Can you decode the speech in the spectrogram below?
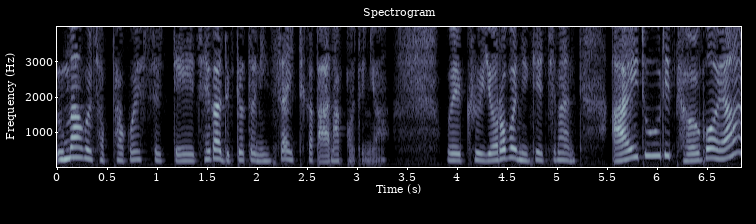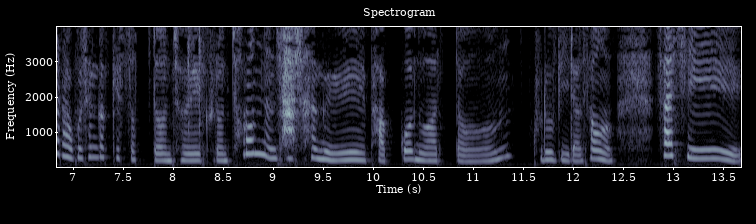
음악을 접하고 했을 때 제가 느꼈던 insight가 많았거든요. 왜 그 여러 번 얘기했지만 아이돌이 별거야? 라고 생각했었던 저의 그런 철없는 사상을 바꿔놓았던 그룹이라서 사실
